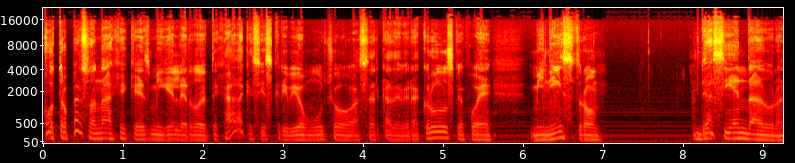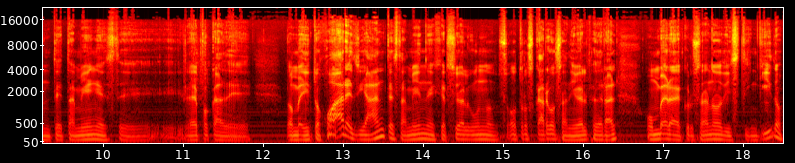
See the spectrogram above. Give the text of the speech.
otro personaje que es Miguel Lerdo de Tejada, que sí escribió mucho acerca de Veracruz, que fue ministro de Hacienda durante también este, la época de don Benito Juárez y antes también ejerció algunos otros cargos a nivel federal, un veracruzano distinguido.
